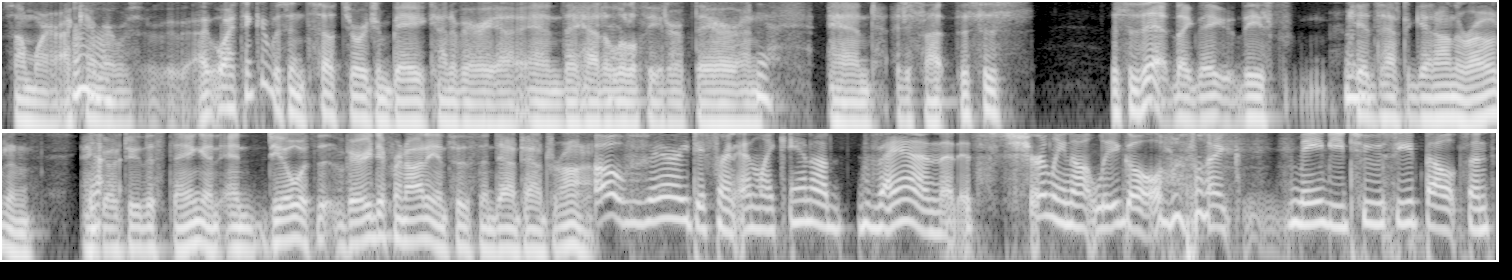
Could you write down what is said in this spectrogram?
somewhere. I can't Mm-hmm. remember. It was, I, well, I think it was in South Georgian Bay kind of area, and they had a little theater up there, and Yeah. And I just thought this is this is it. Like they these kids hmm. have to get on the road and. And Yeah. go do this thing and, and deal with very different audiences than downtown Toronto. Oh, very different. And like in a van that it's surely not legal with like maybe two seatbelts and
